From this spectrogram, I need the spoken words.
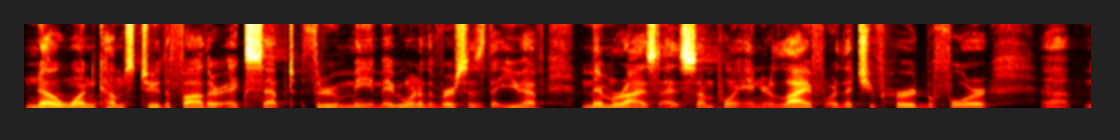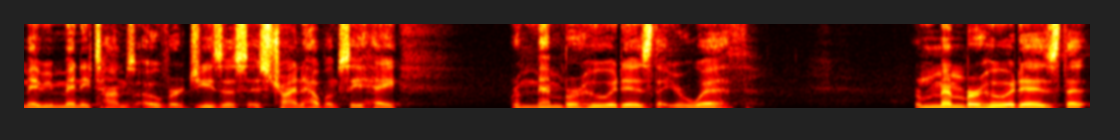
No one comes to the Father except through me. Maybe one of the verses that you have memorized at some point in your life or that you've heard before, uh, maybe many times over. Jesus is trying to help him see hey, remember who it is that you're with. Remember who it is that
